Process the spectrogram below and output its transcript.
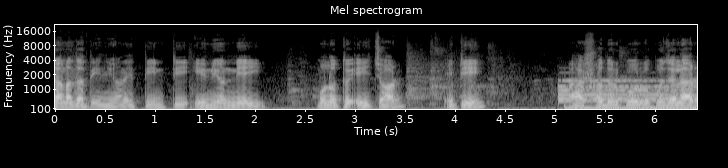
জানাজাতি ইউনিয়ন। এই তিনটি ইউনিয়ন নিয়েই মূলত এই চর। এটি সদরপুর উপজেলার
